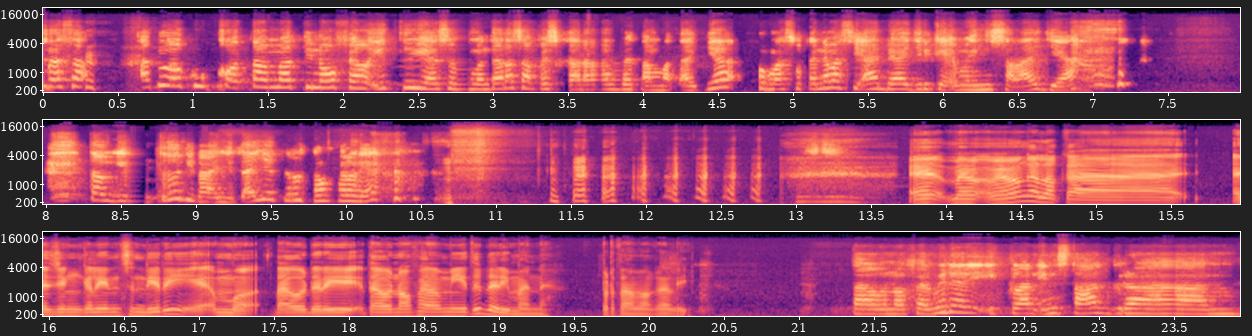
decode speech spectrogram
ngerasa aduh aku kok tamati novel itu ya sementara sampai sekarang udah tamat aja pemasukannya masih ada jadi kayak menyesal aja. Tau gitu dilanjut aja terus novelnya. Eh mem memang kalau kak Jengkelin sendiri mau tahu dari tahu novel Mi itu dari mana pertama kali? Tahu novel Mi dari iklan Instagram.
